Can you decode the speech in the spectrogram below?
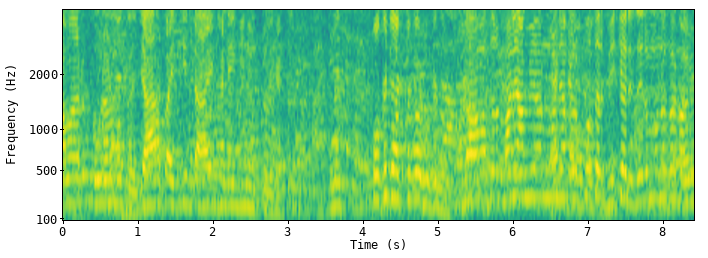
আমার ওনার মতো যা পাইছি তা এখানে বিনিয়োগ করে রাখছি মানে পকেটে এক টাকাও ঢোকে না? না আমাদের মানে আমি মানে এখন পোতের ভিখারি যেটা মনে করেন আমি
